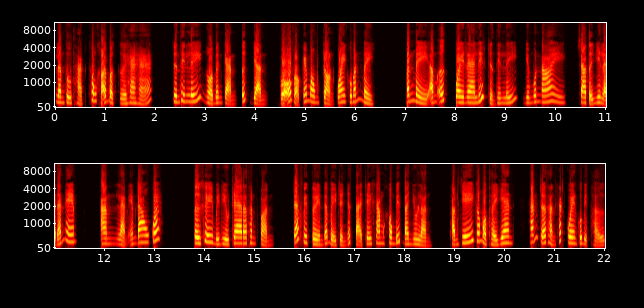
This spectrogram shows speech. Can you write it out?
Lâm thu thạch không khỏi bật cười ha hả. Trình thiên lý ngồi bên cạnh tức giận, vỗ vào cái mông tròn quay của bánh mì. Bánh mì ấm ức quay ra liếc trình thiên lý nhưng muốn nói, sao tự nhiên lại đánh em? Anh làm em đau quá. Từ khi bị điều tra ra thân phận, trác phi tuyền đã bị trình nhất tại chơi khăm không biết bao nhiêu lần thậm chí có một thời gian, hắn trở thành khách quen của biệt thự.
